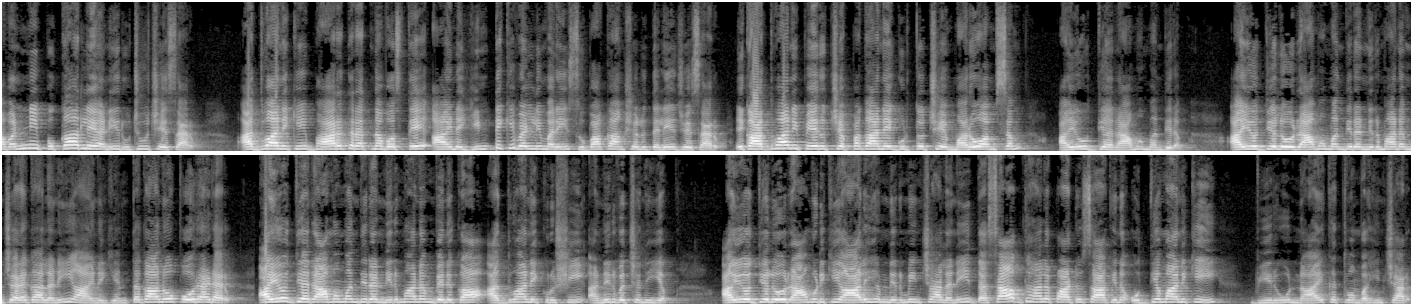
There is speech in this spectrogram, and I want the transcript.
అవన్నీ పుకార్లే అని రుజువు చేశారు. అద్వానికి భారతరత్న వస్తే ఆయన ఇంటికి వెళ్ళి మరీ శుభాకాంక్షలు తెలియజేశారు. ఇక అద్వాని పేరు చెప్పగానే గుర్తొచ్చే మరో అంశం అయోధ్య రామ మందిరం. అయోధ్యలో రామ మందిర నిర్మాణం జరగాలని ఆయన ఎంతగానో పోరాడారు. అయోధ్య రామ మందిర నిర్మాణం వెనుక అద్వాని కృషి అనిర్వచనీయం. అయోధ్యలో రాముడికి ఆలయం నిర్మించాలని దశాబ్దాల పాటు సాగిన ఉద్యమానికి వీరు నాయకత్వం వహించారు.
